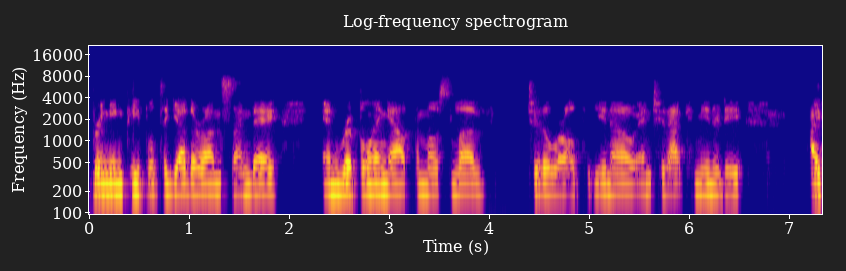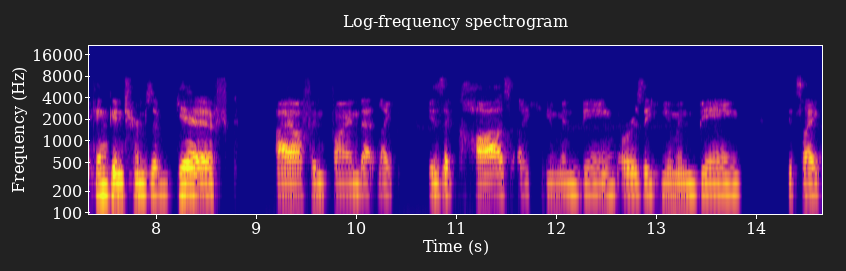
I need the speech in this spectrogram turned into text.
bringing people together on sunday and rippling out the most love to the world you know and to that community. I think in terms of gift i often find that like is a cause a human being or is a human being it's like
